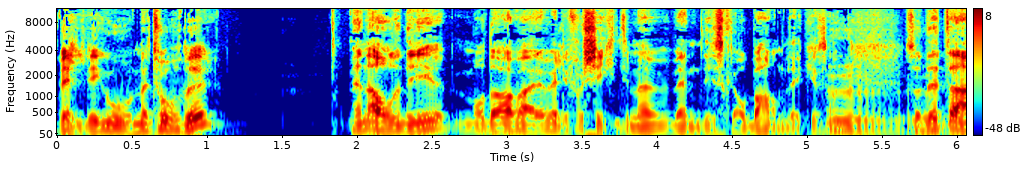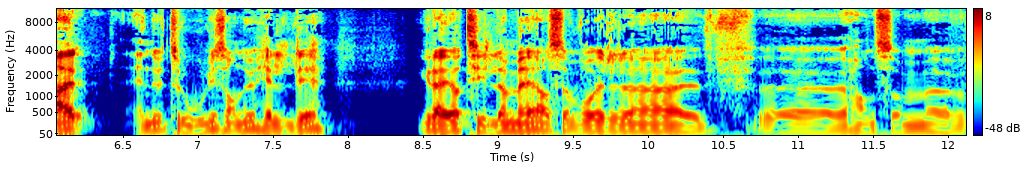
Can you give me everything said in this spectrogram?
veldig gode metoder. Men alle de må da være veldig forsiktige med hvem de skal behandle. ikke sant? Så dette er en utrolig sånn uheldig greie. Og til og med altså hvor uh, han som eh,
